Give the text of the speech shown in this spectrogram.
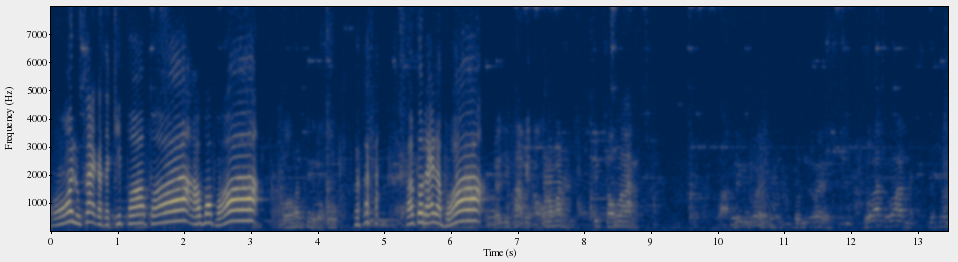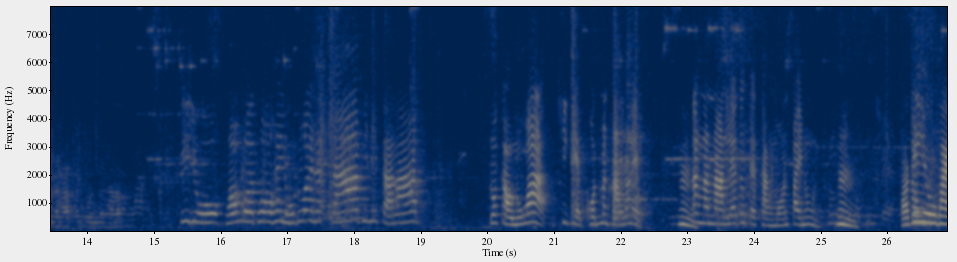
โอ้ยลูกไส้กับสกิดพอพอเอาบ่พอบ่ท่านชื่อหลวงปู่เอาตัวไหนล่ะพอเดี๋ยวจะพาไปเอารางวัลสิบสองล้านที่อยู่พร้อมเบอร์โทรให้หนูด้วยนะคะพี่นิสารัตน์ตัวเก่าหนูว่าขี้เกียจค้นมันหายแล้วแหละอืมตั้งนานๆแล้วตั้งแต่สั่งหมอนไปนู่น อืม ขอที่อยู่ใหม่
